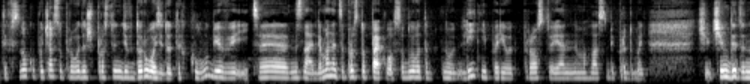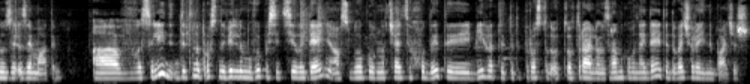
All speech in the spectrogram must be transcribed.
Ти все по часу проводиш просто в дорозі до тих клубів. І це не знаю. Для мене це просто пекло, особливо там ну, літній період. Просто я не могла собі придумати, чим дитину займати. А в селі дитина просто на вільному випасі цілий день, особливо коли навчається ходити і бігати, то ти просто от, от реально зранку вона йде, і ти до вечора її не бачиш.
